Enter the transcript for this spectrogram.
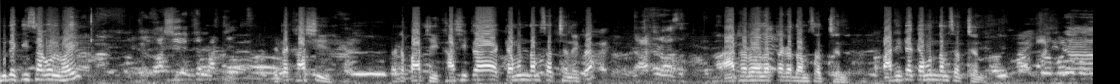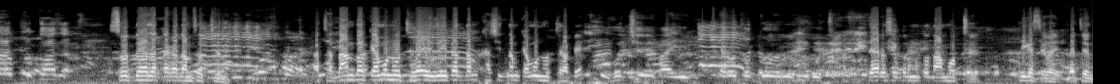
দুটা কি ছাগল ভাই? এটা খাসি। এটা পাঠি। খাসিটা কেমন দাম চাচ্ছেন এটা? আঠারো হাজার। টাকা দাম চাচ্ছেন। পাঠিটা কেমন দাম চাচ্ছেন? চোদ্দ হাজার টাকা দাম চাচ্ছেন। আচ্ছা দাম দর কেমন হচ্ছে ভাই? এই যে এটার দাম খাসির দাম কেমন হচ্ছে হাটে? হচ্ছে ভাই তেরো চোদ্দ তেরো সতেরো মতো দাম হচ্ছে। ঠিক আছে ভাই বেচেন।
